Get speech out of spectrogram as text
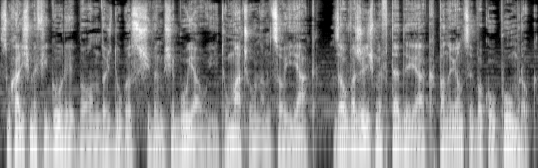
Słuchaliśmy figury, bo on dość długo z siwym się bujał i tłumaczył nam co i jak. Zauważyliśmy wtedy, jak panujący wokół półmrok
